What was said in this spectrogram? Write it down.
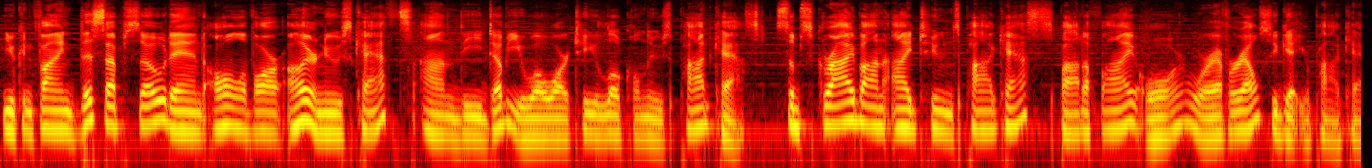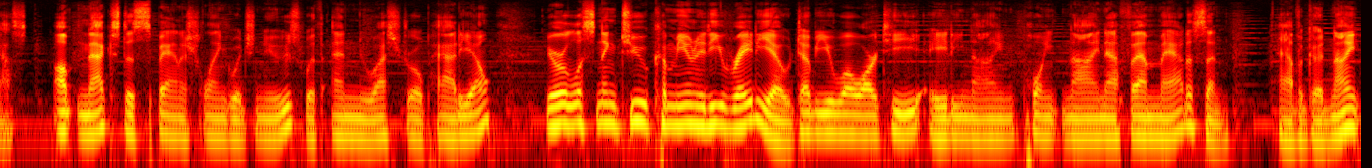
You can find this episode and all of our other newscasts on the WORT Local News Podcast. Subscribe on iTunes Podcasts, Spotify, or wherever else you get your podcast. Up next is Spanish language news with En Nuestro Patio. You're listening to Community Radio, WORT 89.9 FM Madison. Have a good night.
